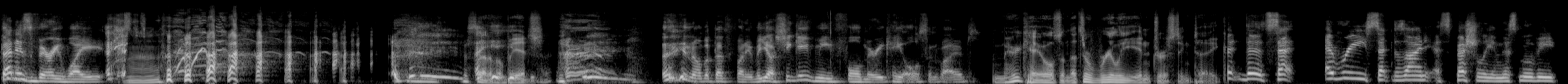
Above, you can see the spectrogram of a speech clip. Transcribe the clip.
That is very white. Uh-huh. Son of a bitch. you know, but that's funny. But yeah, she gave me full Mary Kate Olsen vibes. Mary Kate Olsen, that's a really interesting take. the set every set design, especially in this movie,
